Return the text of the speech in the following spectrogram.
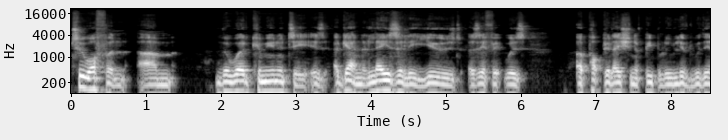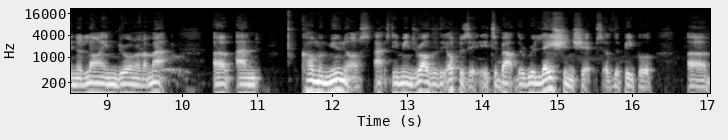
too often um, the word community is again lazily used as if it was a population of people who lived within a line drawn on a map. Uh, and communos actually means rather the opposite. It's about the relationships of the people uh,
